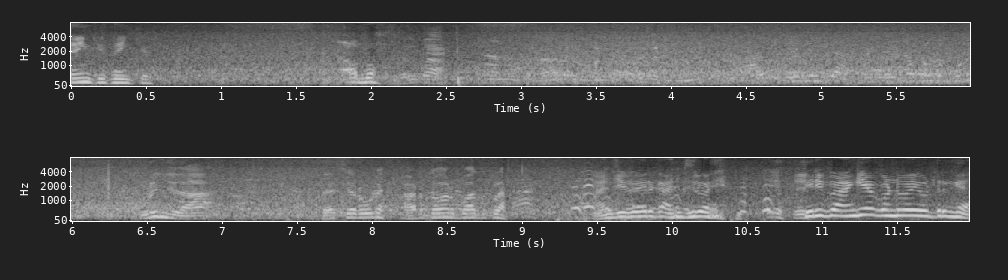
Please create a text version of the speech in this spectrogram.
தேங்க்யூ தேங்க்யூ அப்பா. முடிஞ்சுதா சரி சரி விடு. அடுத்த வாரம் பார்த்துக்கலாம். அஞ்சு பேருக்கு அஞ்சு ரூபாய். திருப்பி அங்கேயே கொண்டு போய் விட்டுருங்க.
